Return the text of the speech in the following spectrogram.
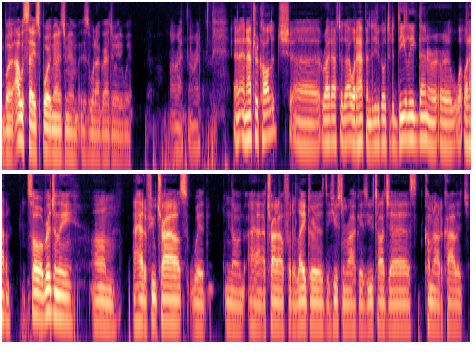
But I would say sport management is what I graduated with. All right, all right. And and after college, uh, right after that, what happened? Did you go to the D League then, or, or what what happened? So originally, um, I had a few tryouts with, you know, I, I tried out for the Lakers, the Houston Rockets, Utah Jazz, coming out of college.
